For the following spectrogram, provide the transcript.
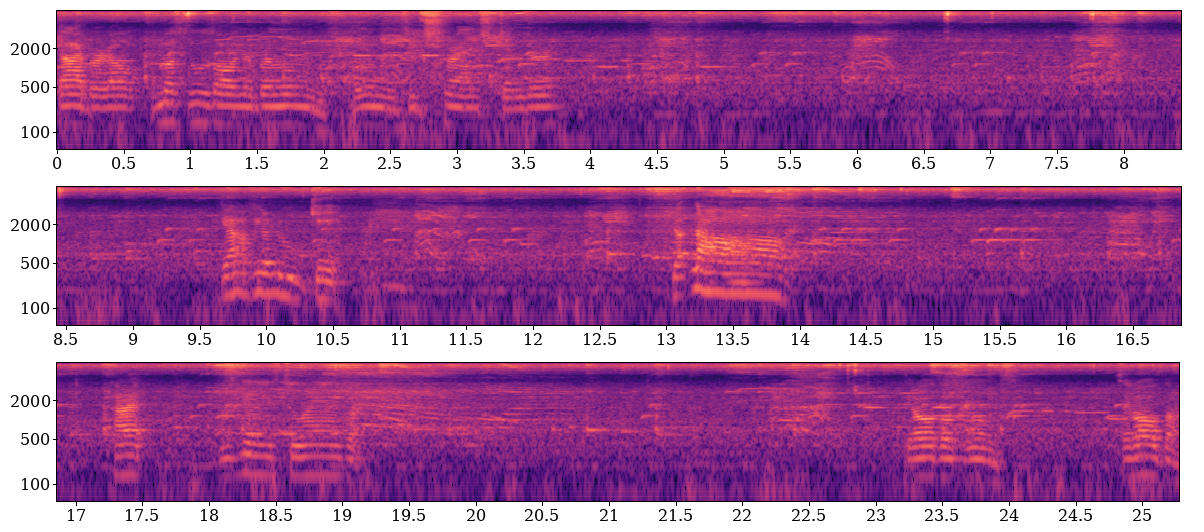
Die, Birdo. You must lose all your balloons. Balloons, you transgender. Get of your new game. No, no! Alright, I'm gonna use two hands. But... Get all those balloons. Take all of them.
